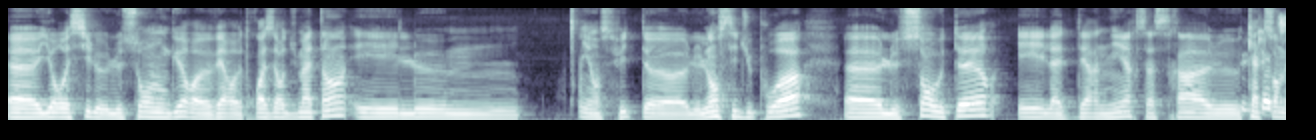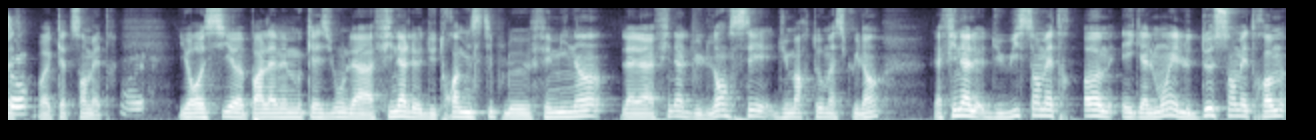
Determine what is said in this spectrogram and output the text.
Euh, il y aura aussi le, le saut en longueur vers 3h du matin, et le... hum, Et ensuite, euh, le lancer du poids, euh, le 100 hauteur et la dernière, ça sera le Le 400 400. mètres. Ouais, 400 mètres. ouais. Il y aura aussi euh, par la même occasion la finale du 3000 steeple féminin, la, la finale du lancer du marteau masculin, la finale du 800 mètres homme également et le 200 mètres homme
